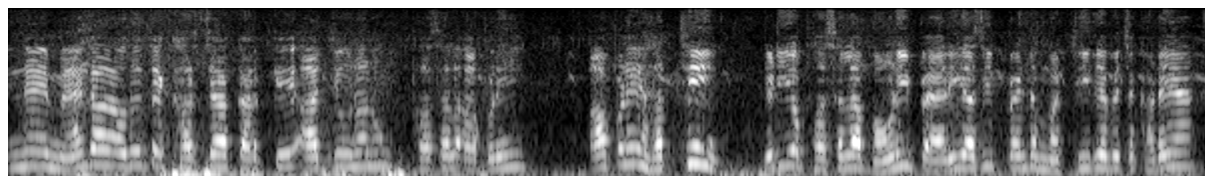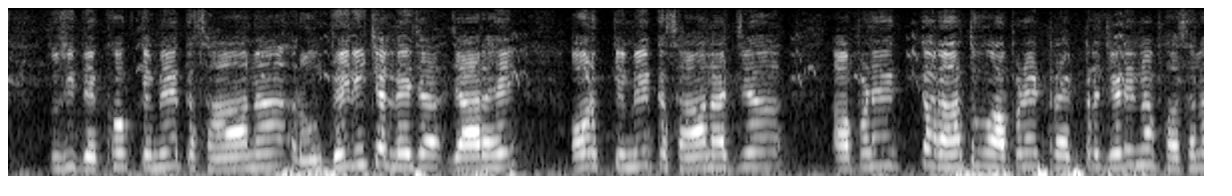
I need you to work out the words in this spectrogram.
ਇੰਨੇ ਮਹਿੰਗਾ ਉਹਦੇ ਤੇ ਖਰਚਾ ਕਰਕੇ ਅੱਜ ਉਹਨਾਂ ਨੂੰ ਫਸਲ ਆਪਣੀ, ਆਪਣੇ ਹੱਥੀਂ ਜਿਹੜੀ ਉਹ ਫਸਲ ਆ ਬਾਉਣੀ ਪੈ ਰਹੀ ਆ। ਅਸੀਂ ਪਿੰਡ ਮੱਠੀ ਦੇ ਵਿੱਚ ਖੜੇ ਆ। ਤੁਸੀਂ ਦੇਖੋ ਕਿਵੇਂ ਕਿਸਾਨ ਰੋਂਦੇ ਨਹੀਂ ਝੱਲੇ ਜਾ ਜਾ ਰਹੇ ਔਰ ਕਿਵੇਂ ਕਿਸਾਨ ਅੱਜ ਆਪਣੇ ਘਰਾਂ ਤੋਂ ਆਪਣੇ ਟਰੈਕਟਰ ਜਿਹੜੇ ਨਾ ਫਸਲ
